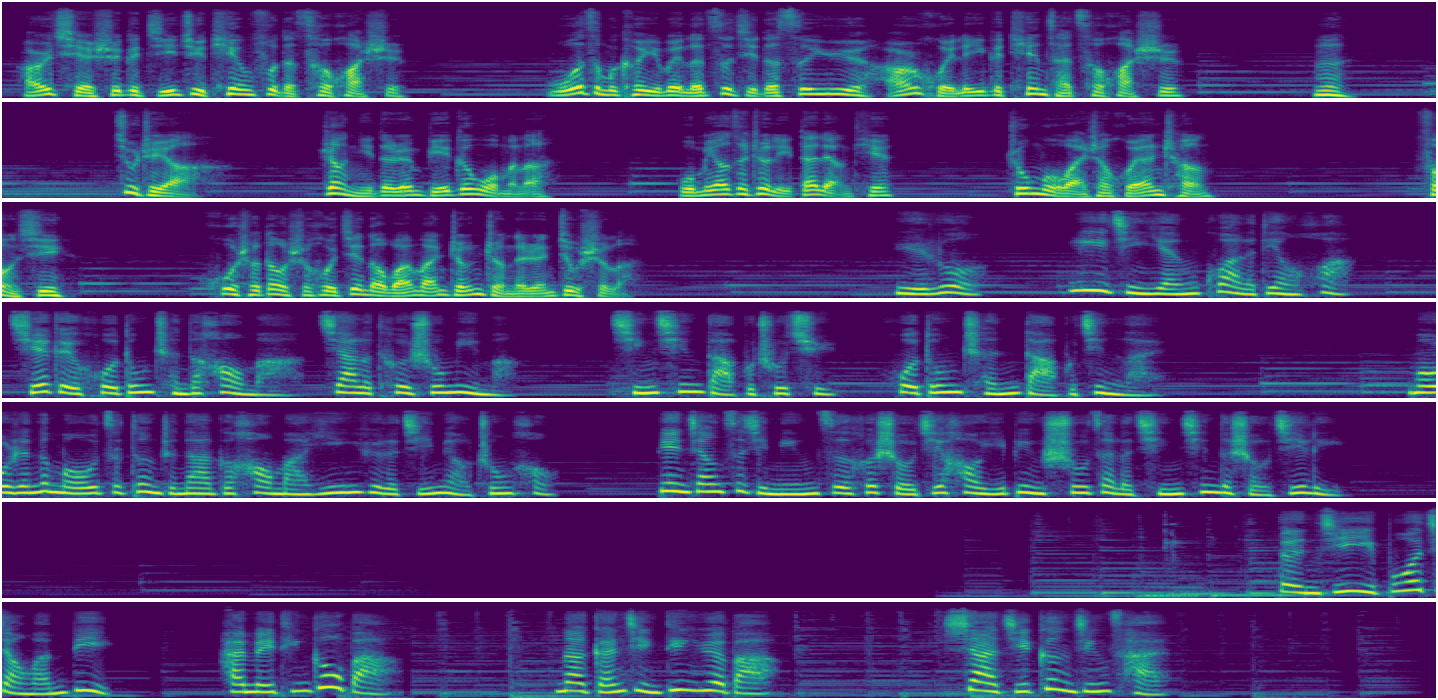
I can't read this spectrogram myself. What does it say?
而且是个极具天赋的策划师，我怎么可以为了自己的私欲而毁了一个天才策划师？嗯，就这样，让你的人别跟我们了，我们要在这里待两天，周末晚上回安城。放心，霍少到时候见到完完整整的人就是了。雨落，厉谨言挂了电话。且给霍东辰的号码加了特殊密码，秦青打不出去，霍东辰打不进来。某人的眸子瞪着那个号码，阴郁了几秒钟后，便将自己名字和手机号一并输在了秦青的手机里。本集已播讲完毕，还没听够吧？那赶紧订阅吧，下集更精彩。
